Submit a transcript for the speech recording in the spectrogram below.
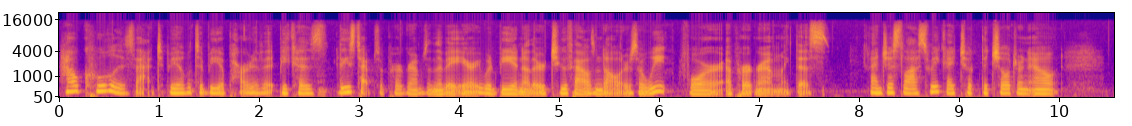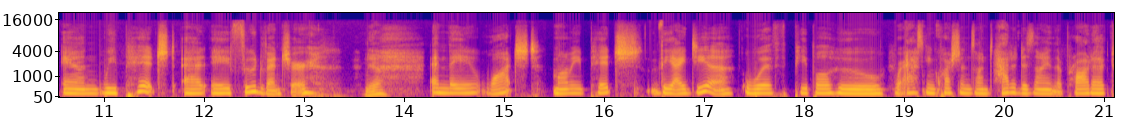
how cool is that to be able to be a part of it? Because these types of programs in the Bay Area would be another $2,000 a week for a program like this. And just last week, I took the children out and we pitched at a food venture. Yeah. and they watched mommy pitch the idea with people who were asking questions on how to design the product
